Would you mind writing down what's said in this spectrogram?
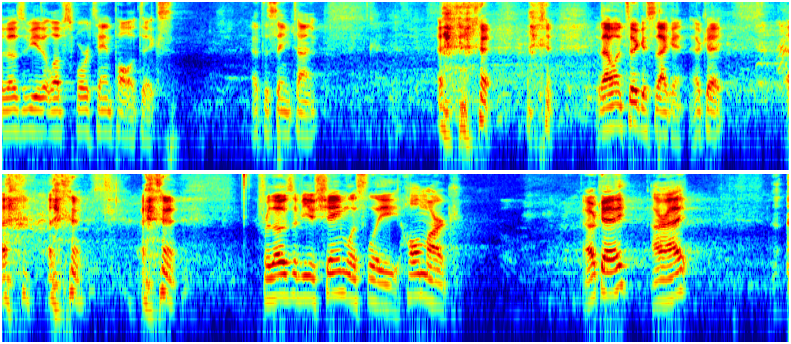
for those of you that love sports and politics at the same time. that one took a second. Okay. for those of you shamelessly, Hallmark. Okay. All right.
